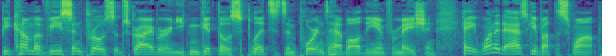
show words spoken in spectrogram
Become a VSiN Pro subscriber, and you can get those splits. It's important to have all the information. Hey, wanted to ask you about the swamp.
